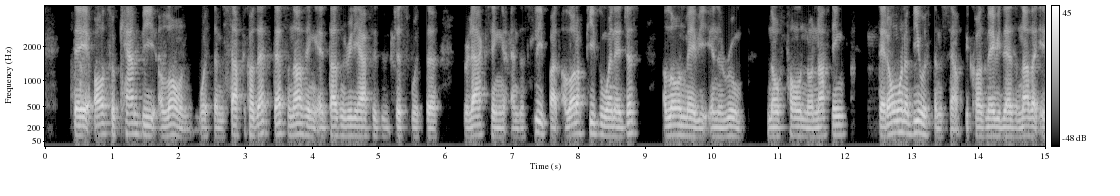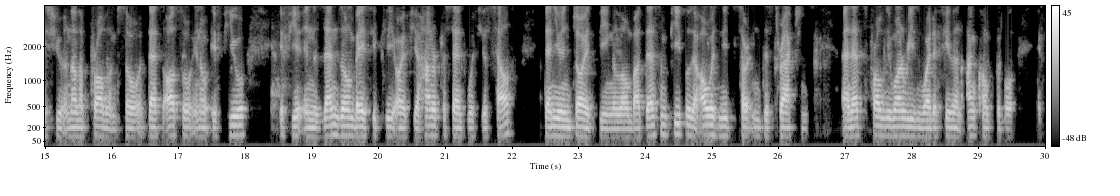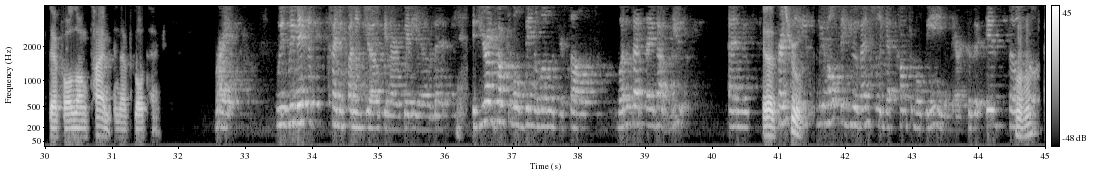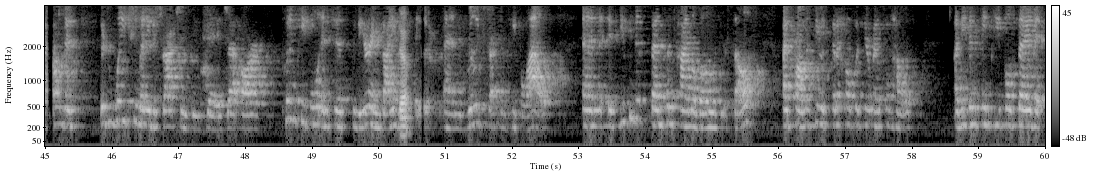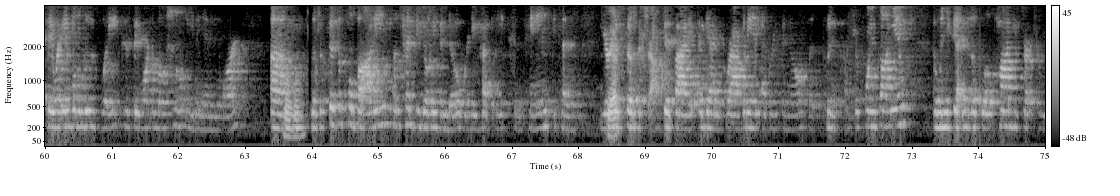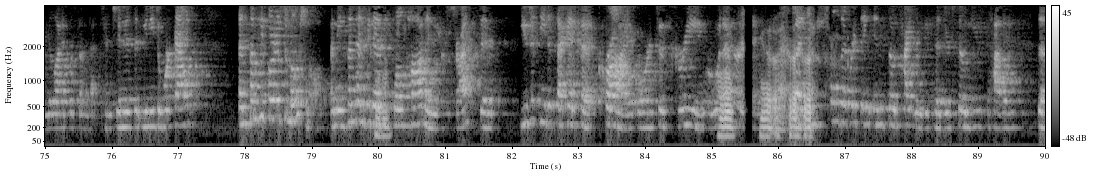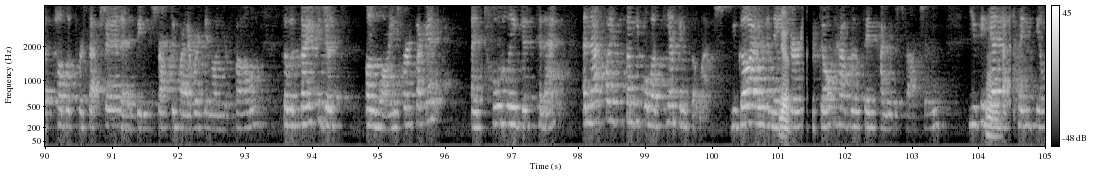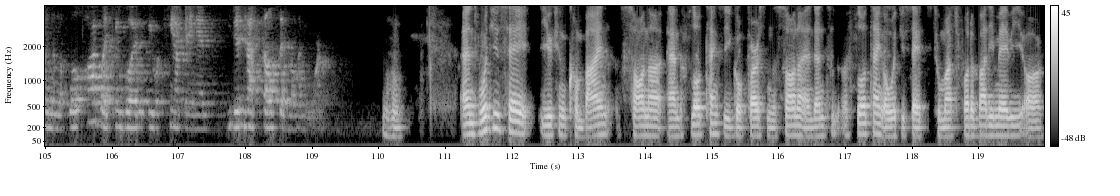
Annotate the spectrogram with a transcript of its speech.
they also can't be alone with themselves because that's that's another thing. It doesn't really have to do just with the relaxing and the sleep, but a lot of people when they're just alone, maybe in a room, no phone, no nothing, they don't want to be with themselves because maybe there's another issue, another problem. So that's also you know if you if you're in the zen zone basically or if you're 100% with yourself then you enjoy it being alone. But there's some people that always need certain distractions. And that's probably one reason why they feel uncomfortable if they're for a long time in that float tank. Right. We, we make a kind of funny joke in our video that if you're uncomfortable being alone with yourself what does that say about you and yeah, that's frankly, true. we hope that you eventually get comfortable being in there because it is so mm-hmm. profound and there's way too many distractions these days that are putting people into severe anxiety states and really stressing people out. And if you can just spend some time alone with yourself, I promise you it's going to help with your mental health. I've even seen people say that they were able to lose weight because they weren't emotional eating anymore. Um, mm-hmm. the physical body, sometimes you don't even know where you have aches and pains because you're yep. just so distracted by, again, gravity and everything else that's putting pressure points on you. And when you get into the float pod, you start to realize where some of that tension is that you need to work out. And some people are just emotional. I mean, sometimes you get in the mm-hmm. pod and you're stressed and you just need a second to cry or to scream or whatever it is. Yeah. but you hold everything in so tightly because you're so used to having the public perception and being distracted by everything on your phone. So it's nice to just unwind for a second and totally disconnect and that's why some people love camping so much. You go out into nature, you don't have those same kind of distractions. You can get mm. that same feeling in the float pod like you would if you were camping and you didn't have cell signal anymore. Mm-hmm. And would you say you can combine sauna and the float tank? So you go first in the sauna and then to the float tank, or would you say it's too much for the body, maybe, or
